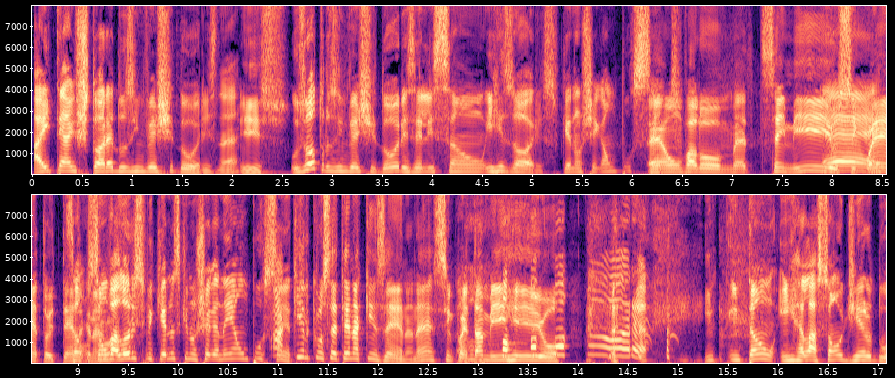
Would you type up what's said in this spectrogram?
Aí tem a história dos investidores, né? Isso. Os outros investidores, eles são irrisórios, porque não chega a 1%. É um valor é, 100 mil, É, 50, 80. São, são negócio. valores pequenos que não chega nem a 1%. Aquilo que você tem na quinzena, né? 50 mil. Ora! En- Então, em relação ao dinheiro do,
